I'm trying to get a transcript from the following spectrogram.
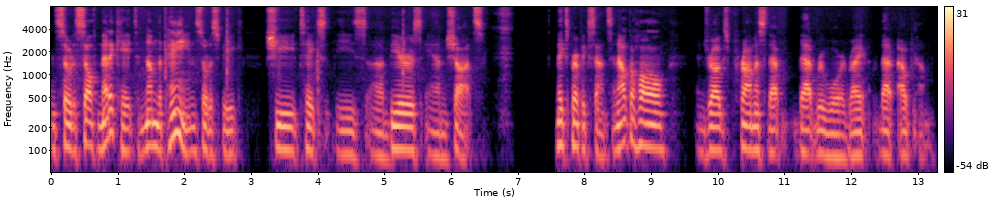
And so, to self medicate, to numb the pain, so to speak, she takes these uh, beers and shots. Makes perfect sense. And alcohol and drugs promise that, that reward, right? That outcome.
